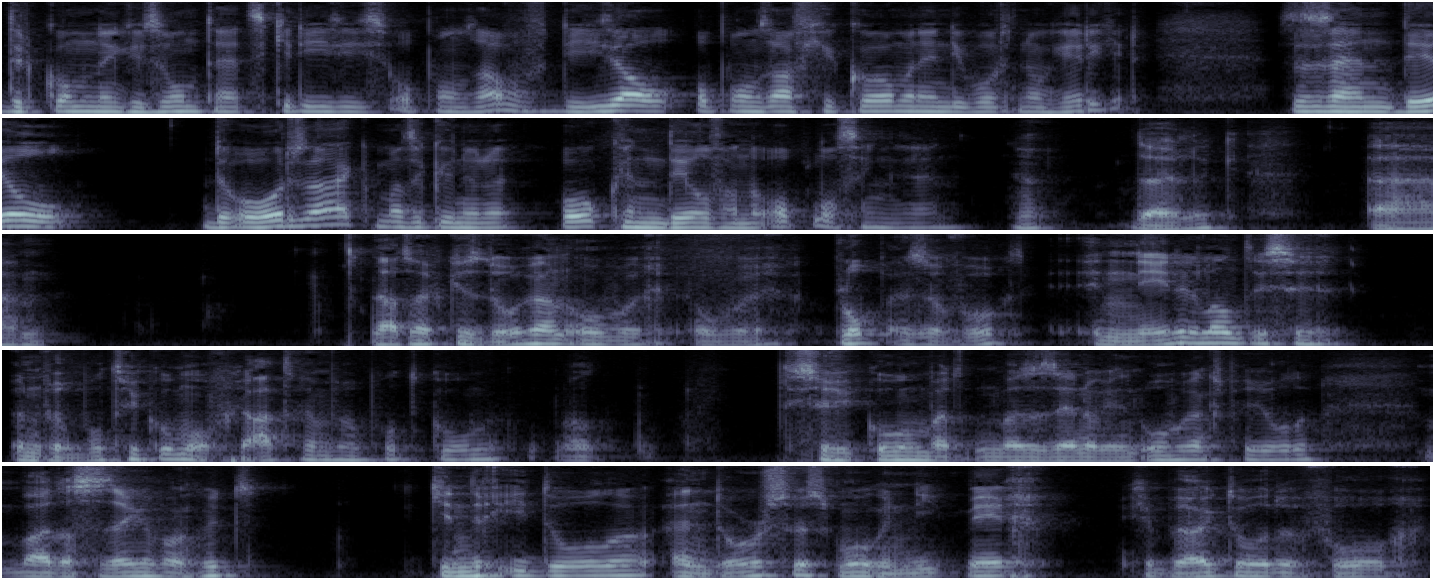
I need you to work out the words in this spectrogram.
er komt een gezondheidscrisis op ons af, of die is al op ons afgekomen en die wordt nog erger. Ze zijn deel de oorzaak, maar ze kunnen ook een deel van de oplossing zijn. Ja, duidelijk. Uh, laten we even doorgaan over, over plop enzovoort. In Nederland is er een verbod gekomen, of gaat er een verbod komen? Het is er gekomen, maar, maar ze zijn nog in een overgangsperiode. Maar dat ze zeggen van goed, kinderidolen, endorsers, mogen niet meer gebruikt worden voor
